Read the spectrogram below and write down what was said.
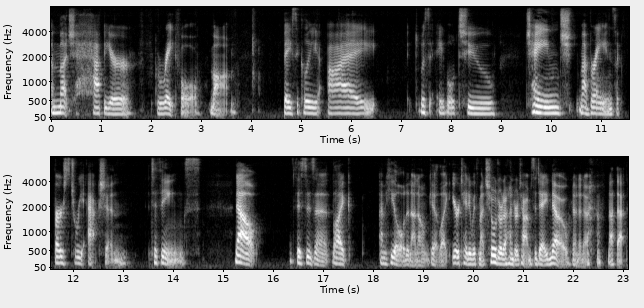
a much happier, grateful mom. Basically, I was able to change my brain's like first reaction to things. Now, this isn't like I'm healed and I don't get like irritated with my children a hundred times a day. No, no, no, no, not that.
